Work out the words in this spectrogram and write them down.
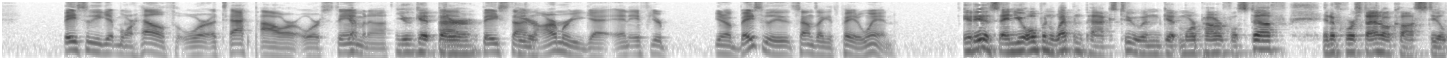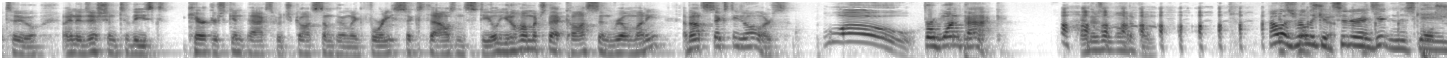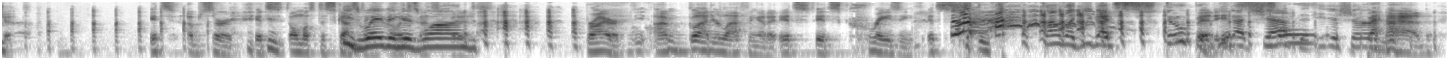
basically get more health or attack power or stamina You get uh, better. based on gear. the armor you get. And if you're, you know, basically it sounds like it's pay to win. It is, and you open weapon packs too and get more powerful stuff. And of course, that all costs steel too. In addition to these character skin packs, which cost something like forty-six thousand steel. You know how much that costs in real money? About sixty dollars Whoa! for one pack. And there's a lot of them. I was It's really bullshit. considering It's getting this game. Bullshit. It's absurd. It's almost disgusting. He's waving his wand. is. Briar, I'm glad you're laughing at it. It's it's crazy. It's stupid. Sounds like you got it's stupid. you it's got shafted. so he just showed me. bad.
